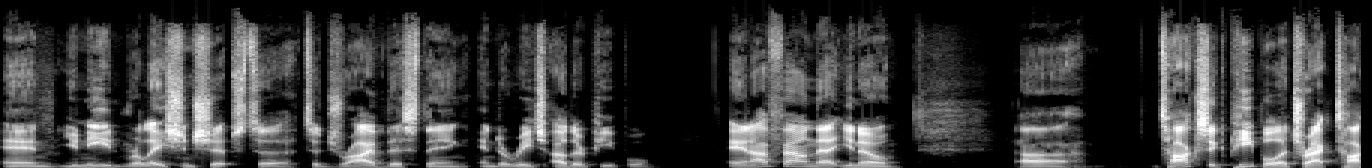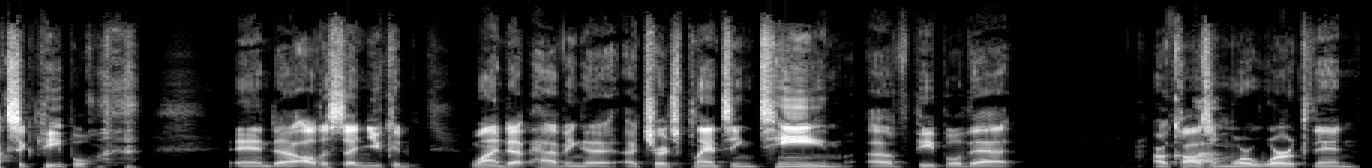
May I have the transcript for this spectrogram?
and you need relationships to to drive this thing and to reach other people. And I found that, you know, uh, toxic people attract toxic people. and uh, all of a sudden you could wind up having a, a church planting team of people that are causing wow. more work than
